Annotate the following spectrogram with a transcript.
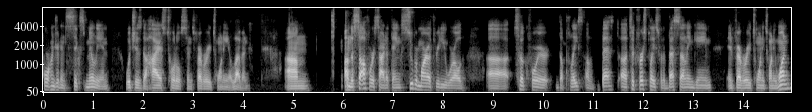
406 million, which is the highest total since February 2011. Um, on the software side of things, Super Mario 3D World uh, took for the place of best uh, took first place for the best selling game in February 2021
